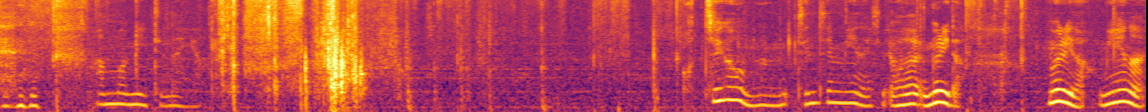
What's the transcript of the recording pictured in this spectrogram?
あんま見えてないや。こっち側も全然見えないですね。あ無理だ。無理だ。見えない。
